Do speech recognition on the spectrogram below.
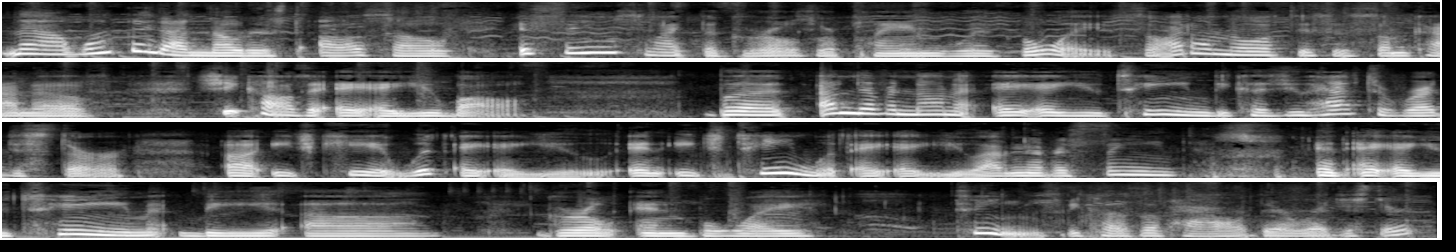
Now, one thing I noticed also, it seems like the girls were playing with boys. So I don't know if this is some kind of, she calls it AAU ball. But I've never known an AAU team because you have to register uh, each kid with AAU and each team with AAU. I've never seen an AAU team be uh, girl and boy teams because of how they're registered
